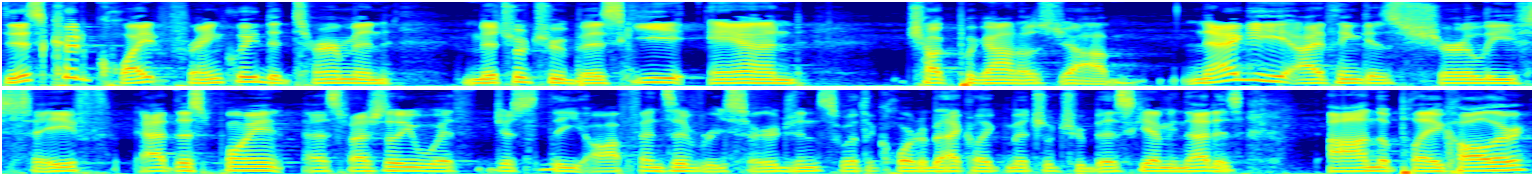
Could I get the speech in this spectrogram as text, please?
this could quite frankly determine Mitchell Trubisky and Chuck Pagano's job. Nagy, I think, is surely safe at this point, especially with just the offensive resurgence with a quarterback like Mitchell Trubisky. I mean, that is on the play caller.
